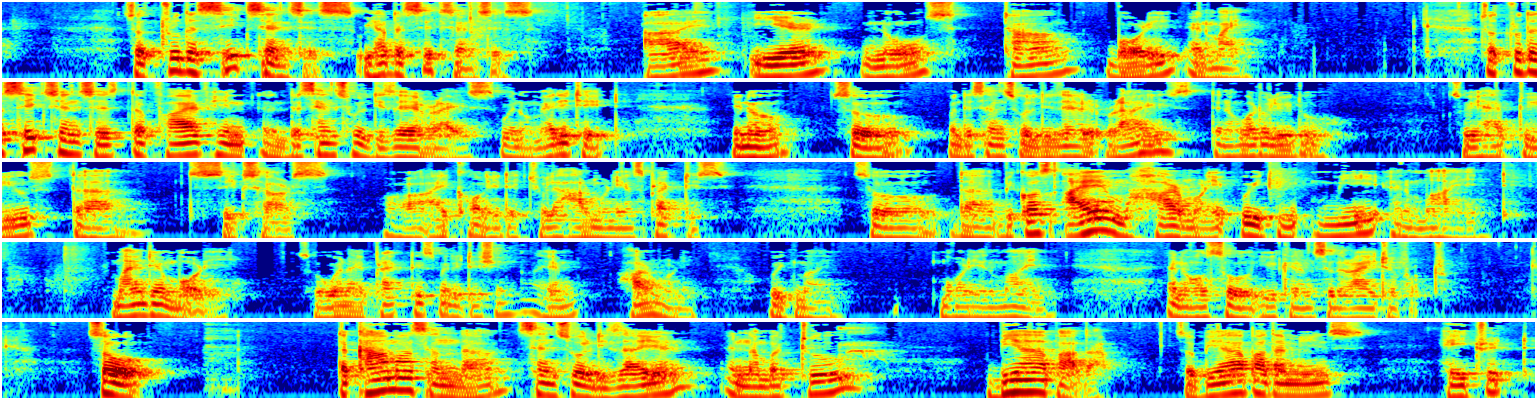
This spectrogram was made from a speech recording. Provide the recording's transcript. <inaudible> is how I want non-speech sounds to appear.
So through the six senses, we have the six senses eye, ear, nose, tongue, body, and mind. So through the six senses, the five uh, the sensual desire rise when we meditate. You know, so when the sensual desire rise, then what will you do? So you have to use the six R's, or I call it actually harmonious practice so the because i am harmony with me and mind mind and body. So when i practice meditation i am harmony with my body and mind. And also you can see the right effort. So the kama sanda sensual desire and number two vyapada. So vyapada means hatred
